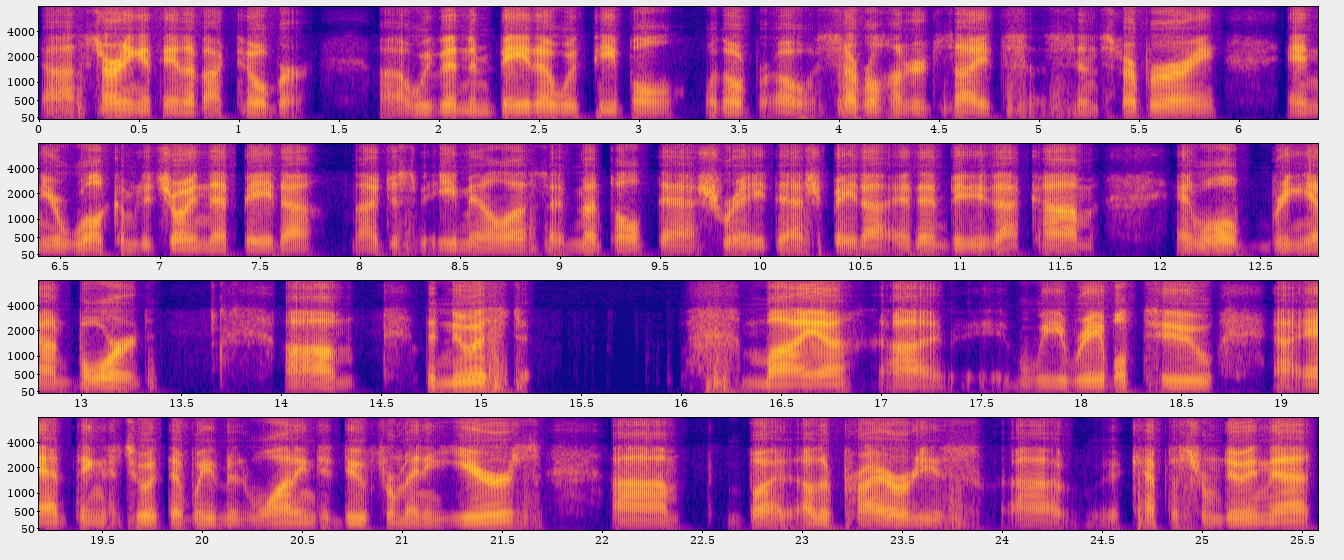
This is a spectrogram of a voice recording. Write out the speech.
uh, starting at the end of October. Uh, we've been in beta with people with over oh, several hundred sites since February, and you're welcome to join that beta. Uh, just email us at mental-ray-beta at nvidia.com, and we'll bring you on board. Um, the newest Maya, uh, we were able to uh, add things to it that we've been wanting to do for many years. Um, but other priorities uh, kept us from doing that.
